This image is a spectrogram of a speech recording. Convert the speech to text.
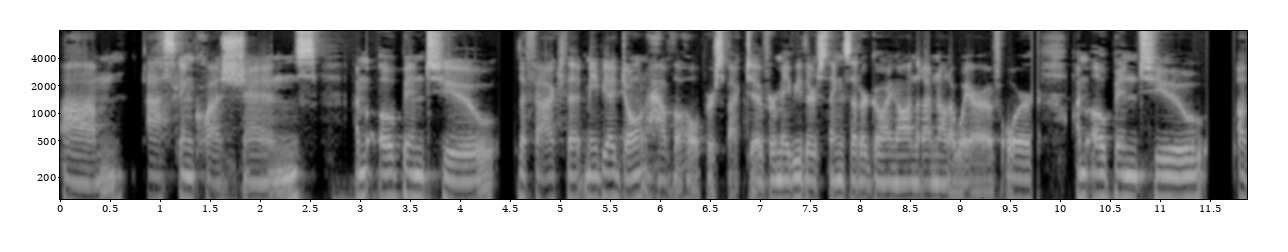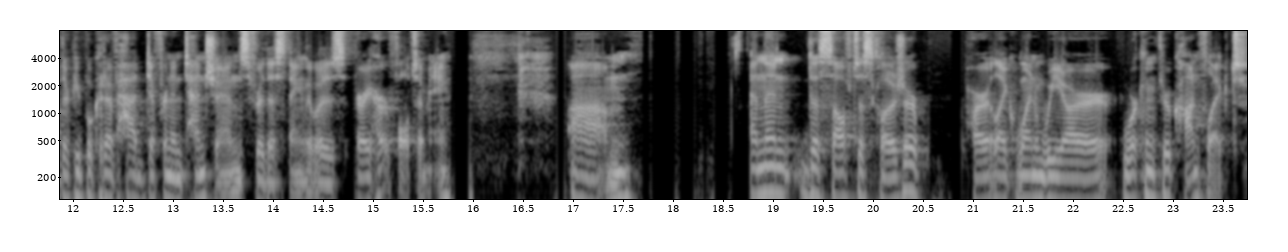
um, asking questions. I'm open to the fact that maybe I don't have the whole perspective, or maybe there's things that are going on that I'm not aware of, or I'm open to other people could have had different intentions for this thing that was very hurtful to me. Um, and then the self disclosure part, like when we are working through conflict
